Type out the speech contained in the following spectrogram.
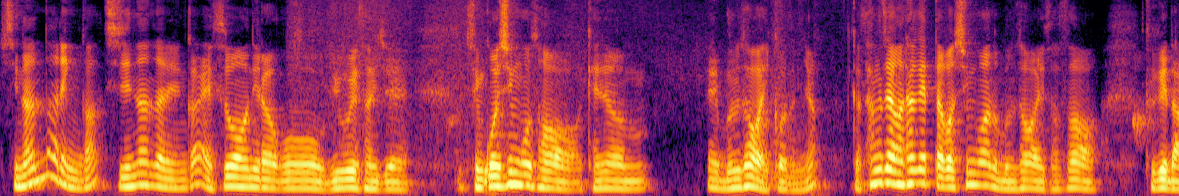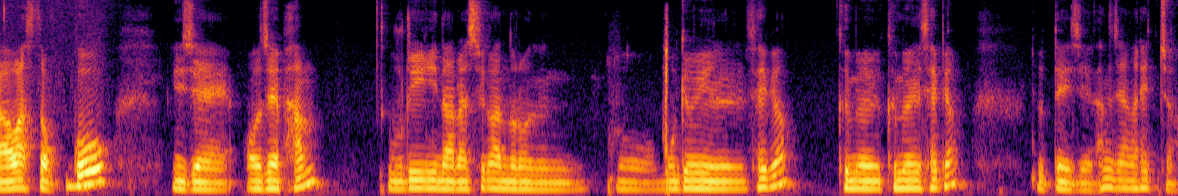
지난달인가? 지난달인가? S1이라고 미국에서 이제 증권 신고서 개념의 문서가 있거든요. 그러니까 상장을 하겠다고 신고하는 문서가 있어서 그게 나왔었고, 이제 어젯밤, 우리나라 시간으로는 뭐 목요일 새벽, 금요일, 금요일 새벽, 이때 이제 상장을 했죠.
